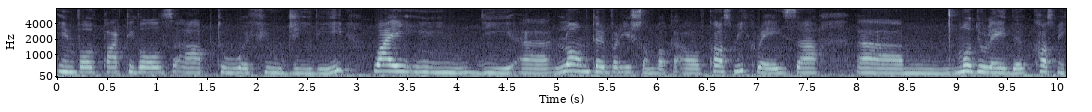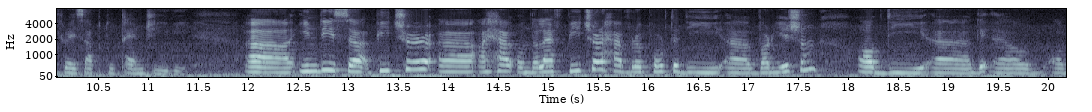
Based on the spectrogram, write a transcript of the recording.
involve particles up to a few GeV, while in the long-term variation of, of, cosmic rays um, modulate the cosmic rays up to 10 GeV. Uh, in this uh, picture, uh, I have on the left picture have reported the uh, variation of the uh, of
